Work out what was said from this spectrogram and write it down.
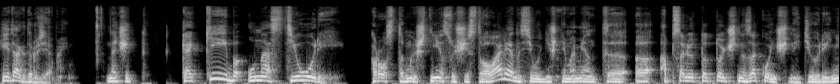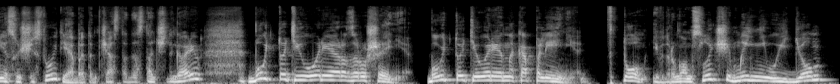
Итак, друзья мои, значит, какие бы у нас теории роста мышц не существовали, а на сегодняшний момент э, абсолютно точно законченной теории не существует, я об этом часто достаточно говорю, будь то теория разрушения, будь то теория накопления, в том и в другом случае мы не уйдем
